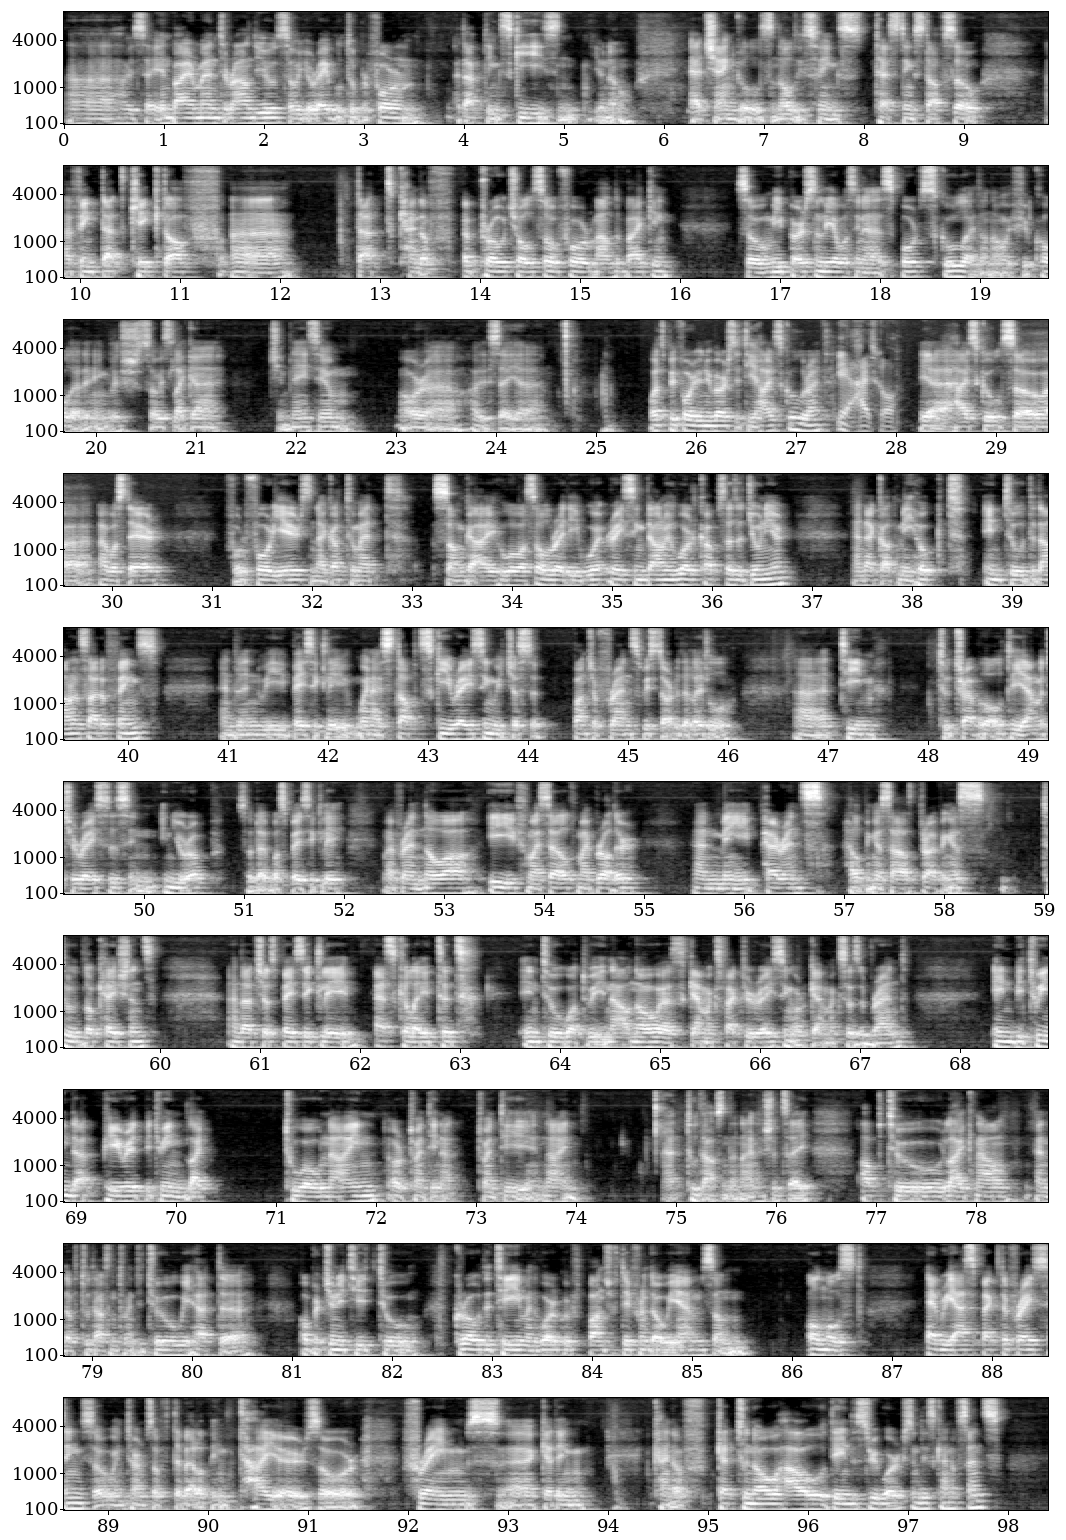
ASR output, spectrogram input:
uh, how you say environment around you so you're able to perform adapting skis and you know edge angles and all these things testing stuff. So i think that kicked off uh, that kind of approach also for mountain biking. So me personally i was in a sports school. I don't know if you call that in english. So it's like a gymnasium or uh, how do you say uh, what's before university? High school right? Yeah high school. Yeah high school. So uh, i was there for four years and i got to meet some guy who was already w- racing downhill world cups as a junior. And that got me hooked into the downhill side of things. And then we basically when i stopped ski racing with just a bunch of friends we started a little uh, team to travel all the amateur races in, in Europe. So that was basically my friend Noah, Eve, myself, my brother, and me, parents helping us out, driving us to locations. And that just basically escalated into what we now know as GAMUX Factory Racing or GAMUX as a brand. In between that period, between like 2009 or 29, 29 uh, 2009, I should say, up to like now, end of 2022, we had the opportunity to grow the team and work with a bunch of different OEMs on almost every aspect of racing. So, in terms of developing tires or frames, uh, getting kind of get to know how the industry works in this kind of sense.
